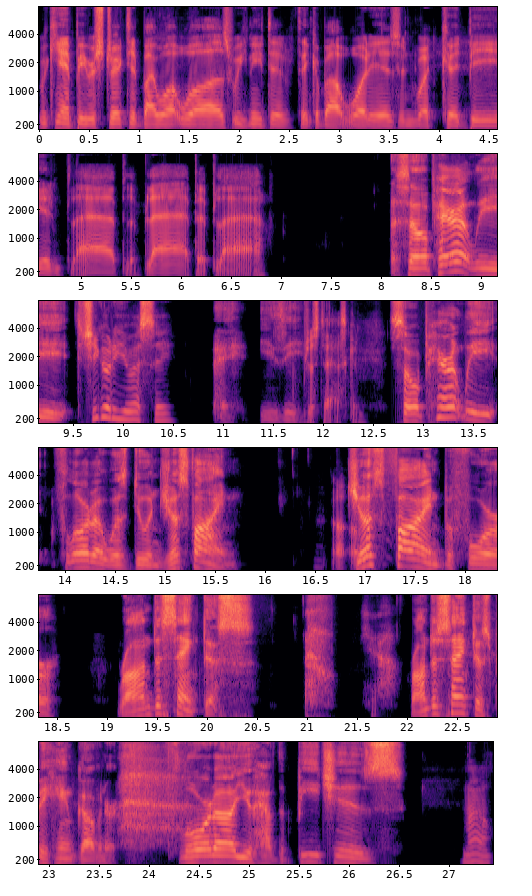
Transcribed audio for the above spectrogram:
we can't be restricted by what was. We need to think about what is and what could be, and blah blah blah blah blah. So apparently, did she go to USC? Hey, easy. Just asking. So apparently, Florida was doing just fine, just fine before Ron DeSantis. yeah, Ron DeSantis became governor. Florida, you have the beaches. No,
